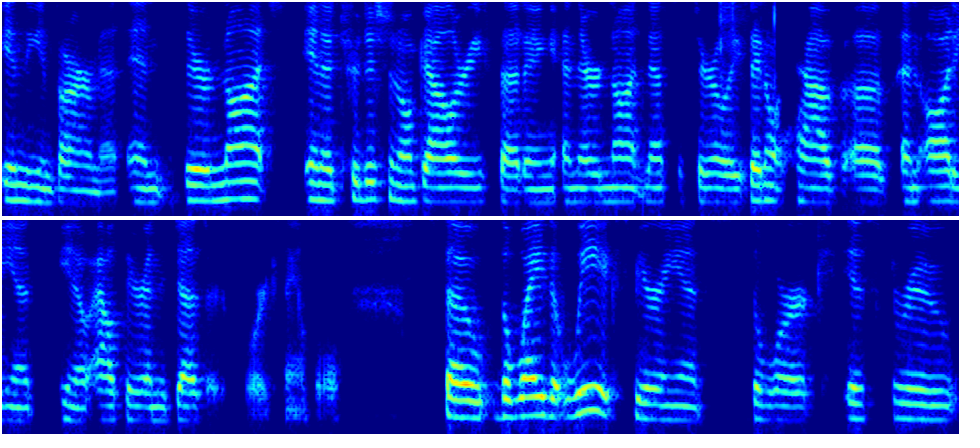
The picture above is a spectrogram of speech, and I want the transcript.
in the environment and they're not in a traditional gallery setting and they're not necessarily they don't have a, an audience you know out there in the desert for example. So the way that we experience the work is through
